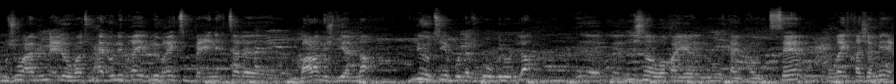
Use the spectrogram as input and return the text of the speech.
ومجموعة من المعلومات وبحال اللي بغى اللي بغى يتبع يعني حتى البرامج ديالنا في اليوتيوب ولا في جوجل ولا آه، اللجنه الوطنيه للقيم حول السير وغيلقى جميع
